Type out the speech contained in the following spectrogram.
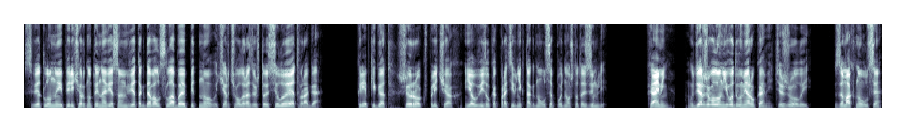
Свет луны, перечеркнутый навесом веток, давал слабое пятно, вычерчивал разве что силуэт врага. Крепкий гад, широк в плечах. Я увидел, как противник нагнулся, поднял что-то с земли. Камень? Удерживал он его двумя руками. Тяжелый. Замахнулся.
